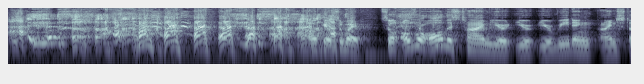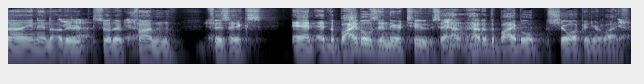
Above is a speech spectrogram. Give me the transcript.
okay. So wait. So over all this time, you're you're, you're reading Einstein and other Yeah, sort of yeah, fun yeah. physics, and and the Bible's in there too. So how, how did the Bible show up in your life?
